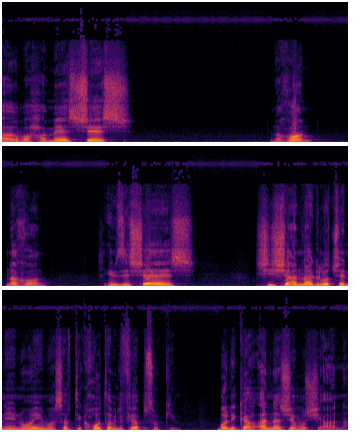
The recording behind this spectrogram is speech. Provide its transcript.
4, 5, 6. נכון? נכון. אם זה 6, שישה נגלות שנענועים, עכשיו תיקחו אותם לפי הפסוקים. בואו ניקח אנא השם הושיענה.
